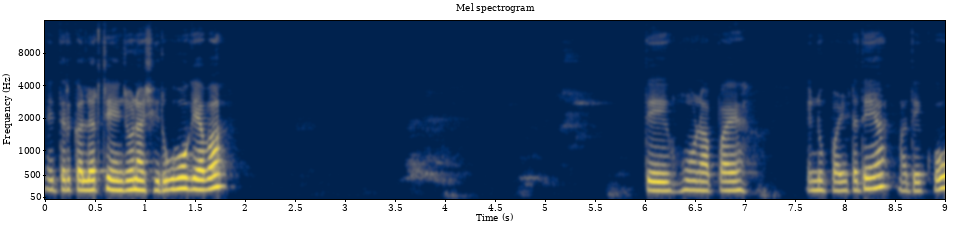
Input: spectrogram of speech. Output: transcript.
ਇੱਧਰ ਕਲਰ ਚੇਂਜ ਹੋਣਾ ਸ਼ੁਰੂ ਹੋ ਗਿਆ ਵਾ। ਤੇ ਹੁਣ ਆਪਾਂ ਇਹਨੂੰ ਪਲਟਦੇ ਆ ਆ ਦੇਖੋ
